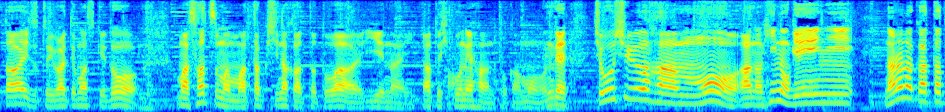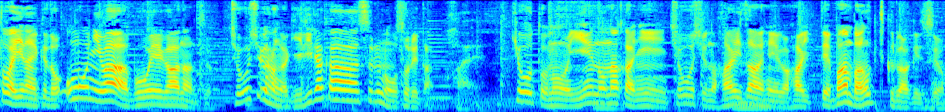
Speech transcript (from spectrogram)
と会津と言われてますけど、まあ、薩摩全くしなかったとは言えない。あと彦根藩とかも、で長州藩もあの火の原因にならなかったとは言えないけど主には防衛側なんですよ。長州藩がゲリラ化するのを恐れた。はい。京都の家の中に長州の廃山兵が入ってバンバン撃ってくるわけですよ。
